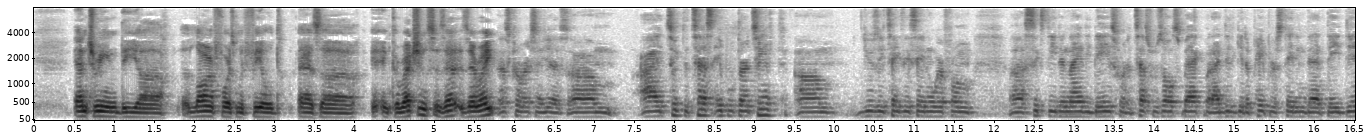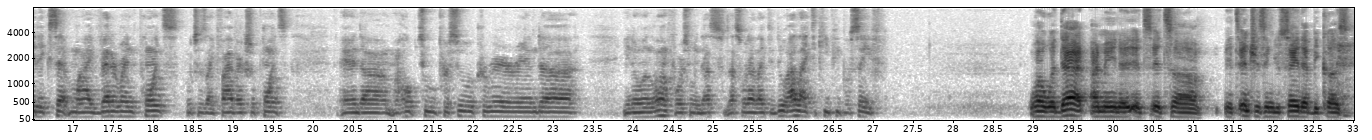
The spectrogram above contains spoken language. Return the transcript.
entering the uh, law enforcement field as uh, in corrections. Is that is that right? That's correction. Yes. Um, I took the test April thirteenth. Um, usually takes they say anywhere from uh, 60 to 90 days for the test results back, but I did get a paper stating that they did accept my veteran points, which is like five extra points, and um, I hope to pursue a career and uh, you know, in law enforcement, that's that's what I like to do. I like to keep people safe. Well, with that, I mean, it's it's uh it's interesting you say that because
